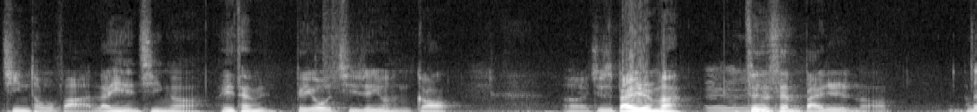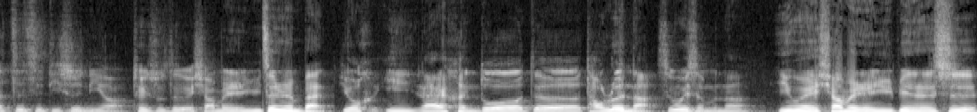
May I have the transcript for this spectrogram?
金头发、蓝眼睛啊，哎他们北欧其实人又很高，呃，就是白人嘛，嗯真的是很白的人了啊。那这次迪士尼啊推出这个小美人鱼真人版，有引来很多的讨论呐，是为什么呢？因为小美人鱼变成是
